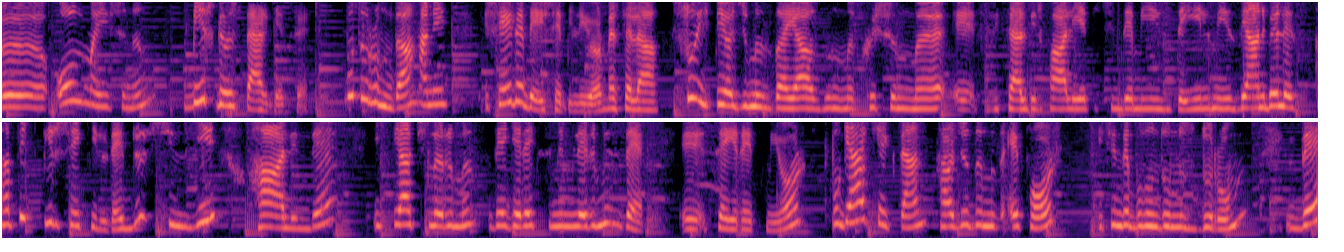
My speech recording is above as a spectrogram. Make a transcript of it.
e, olmayışının bir göstergesi. Bu durumda hani şey de değişebiliyor. Mesela su ihtiyacımızda yazın mı, kışın mı, e, fiziksel bir faaliyet içinde miyiz, değil miyiz? Yani böyle statik bir şekilde düz çizgi halinde ihtiyaçlarımız ve gereksinimlerimiz de e, seyretmiyor. Bu gerçekten harcadığımız efor, içinde bulunduğumuz durum ve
